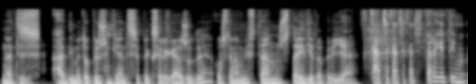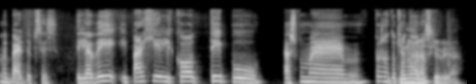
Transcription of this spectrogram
να τις αντιμετωπίσουν και να τις επεξεργάζονται ώστε να μην φτάνουν στα ίδια τα παιδιά. Κάτσε, κάτσε, κάτσε τώρα γιατί με μπέρδεψες. Δηλαδή υπάρχει υλικό τύπου ας πούμε, πώς να το πω τώρα; σχέδια.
